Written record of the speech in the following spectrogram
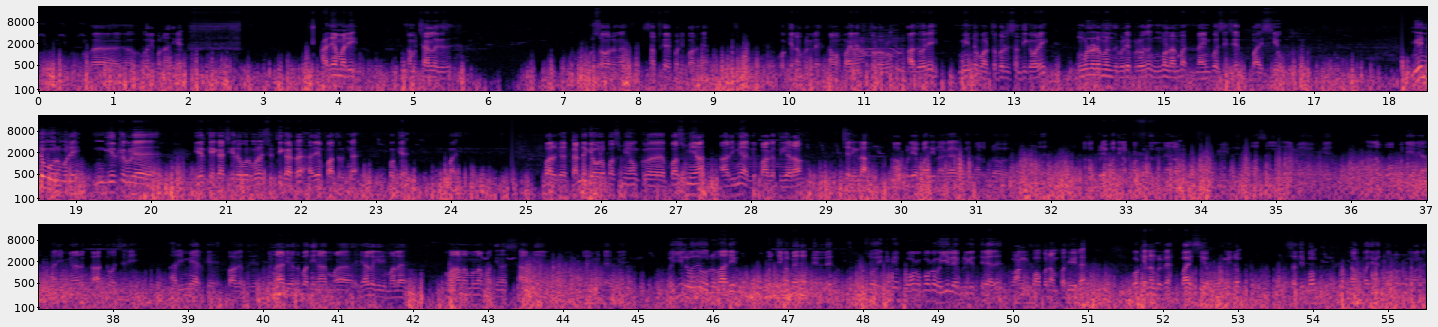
வரி பண்ணாதீங்க. அதே மாதிரி நம்ம சேனலுக்கு புதுசாக வருங்க சப்ஸ்கிரைப் பண்ணி பாருங்கள் ஓகே நண்பர்களே நம்ம பயணத்தை தொடரும். அதுவரை மீண்டும் அடுத்த பதில் சந்திக்க வரை உங்களிடமிருந்து விடைபெறுவது உங்கள் நண்பன் nine four six eight bye see you. மீண்டும் ஒரு முறை இங்கே இருக்கக்கூடிய இயற்கை காட்சிகளை ஒரு முறை சுற்றி காட்டுறேன் அதையும் பார்த்துருங்க ஓகே பாய் பாருங்கள் கண்ணுக்கு எவ்வளோ பசுமையாகவும் பசுமையாக அருமையாக இருக்குது பார்க்கறதுக்கு இடம். சரிங்களா? அப்படியே பார்த்தீங்கன்னாக்கா இங்கே நடுப்புற அப்படியே பார்த்தீங்கன்னா பக்கத்தில் நிலம் வீடு வாசல் எல்லாமே இருக்குது நல்ல ஓப்பன் ஏரியா அருமையான காற்று வசதி அருமையாக இருக்குது பார்க்கறதுக்கு. பின்னாடி வந்து பார்த்திங்கன்னா ம ஏலகிரி மலை வானமெல்லாம் பார்த்திங்கன்னா சாமியாக இருக்குது கிளைமேட்டாக இருக்குது வெயில் வந்து ஒரு மாதிரி கொஞ்சம் கம்மியாக தான் தெரியுது. ஸோ இனிமேல் போக போக வெயில் எப்படி இருக்குது தெரியாது. வாங்க பார்ப்போம் நம்ம பதிவில். ஓகே நண்பர்களே பாய் சியோ மீண்டும் சந்திப்போம். நம்ம பதிவை தொடருவோம். வாங்க.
